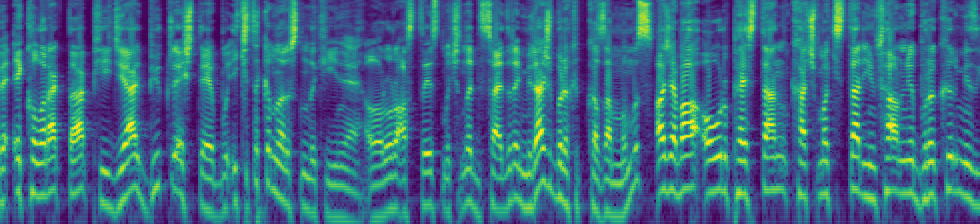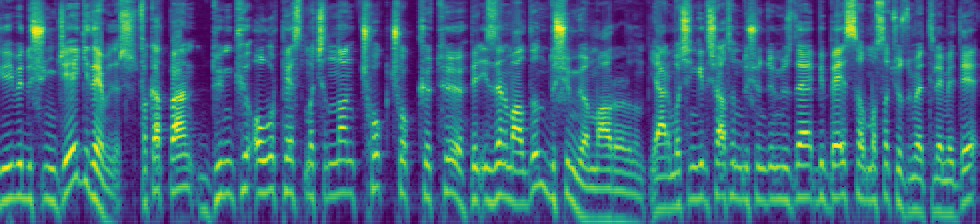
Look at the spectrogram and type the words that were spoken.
Ve ek olarak da PGL Bükreş'te bu iki takım arasındaki yine Aurora Astralis maçında Decider'a Mirage bırakıp kazanmamız acaba Overpass'ten kaçmak ister Inferno'yu bırakır mıyız gibi bir düşünceye gidebilir. Fakat ben dünkü Overpass maçından çok çok kötü bir izlenim aldığını düşünmüyorum Aurora'nın. Yani maçın gidişatını düşündüğümüzde bir B savunmasına çözüm üretilemedi.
